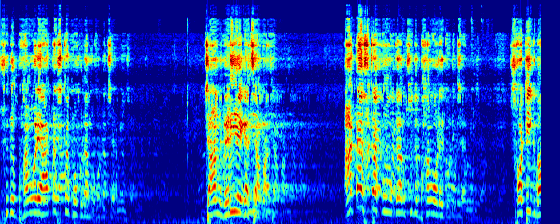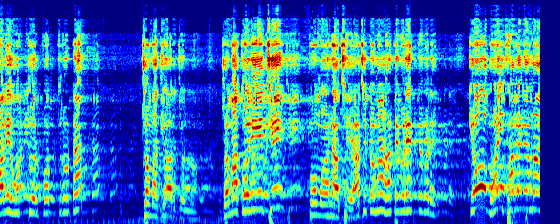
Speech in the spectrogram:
শুধু ভাঙড়ে আঠাশটা প্রোগ্রাম করেছি আমি। যান বেরিয়ে গেছে আমার। আঠাশটা প্রোগ্রাম শুধু ভাঙড়ে করেছি আমি। সঠিকভাবে উত্তর পত্রটা জমা দেওয়ার জন্য। জমা করিয়েছি, প্রমাণ আছে। আছে তো মা, হাতে করে, একটা করে। কেউ ভয় খাবে না মা।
